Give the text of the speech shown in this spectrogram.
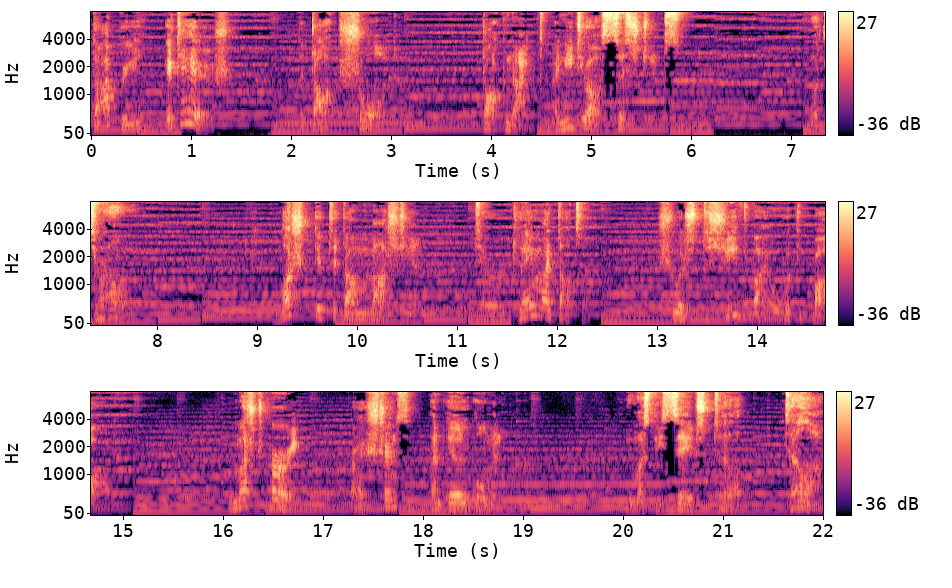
Be? It is! The Dark Sword. Dark Knight, I need your assistance. What's wrong? I must get to Damastian to reclaim my daughter. She was deceived by a wicked bard. We must hurry, for I sense an ill omen. You must be Sage to Tell Tellah.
